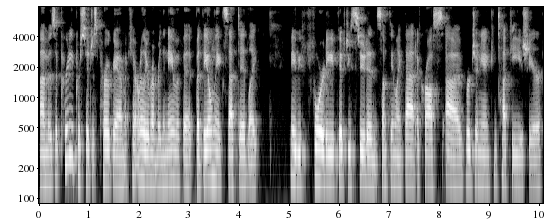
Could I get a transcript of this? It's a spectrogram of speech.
Um, it was a pretty prestigious program. I can't really remember the name of it but they only accepted like maybe 40 50 students something like that across uh, virginia and kentucky each year.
